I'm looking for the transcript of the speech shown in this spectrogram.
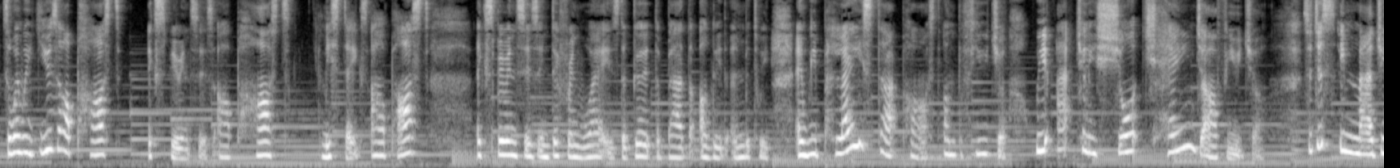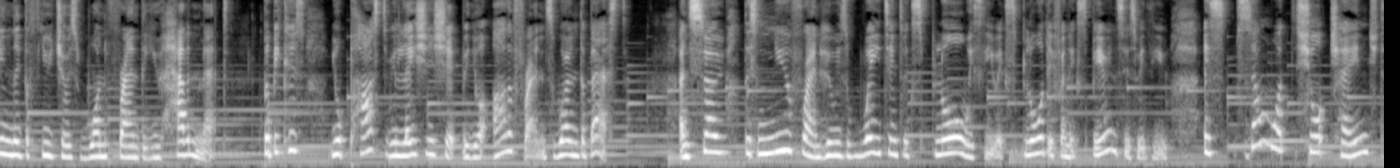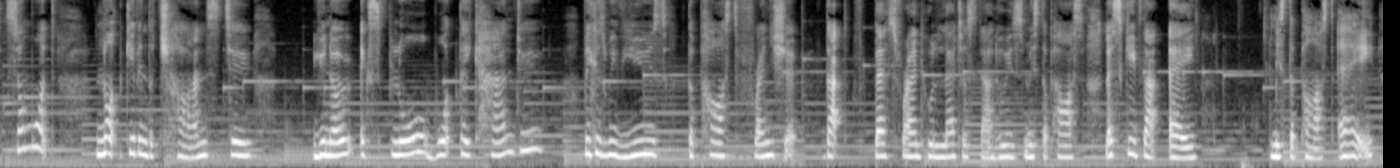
So when we use our past experiences, our past mistakes, our past experiences in different ways the good, the bad, the ugly, the in between and we place that past on the future, we actually shortchange our future. So just imagine that the future is one friend that you haven't met, but because your past relationship with your other friends weren't the best. And so, this new friend who is waiting to explore with you, explore different experiences with you, is somewhat shortchanged, somewhat not given the chance to, you know, explore what they can do because we've used the past friendship, that best friend who let us down, who is Mr. Past. Let's give that A, Mr. Past A,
